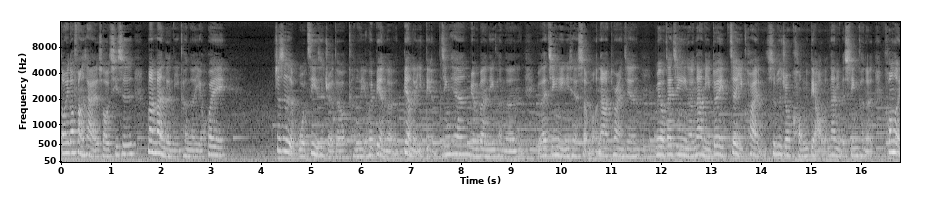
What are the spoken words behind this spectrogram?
东西都放下来的时候，其实慢慢的你可能也会。就是我自己是觉得可能也会变了，变了一点。今天原本你可能有在经营一些什么，那突然间没有在经营了，那你对这一块是不是就空掉了？那你的心可能空了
